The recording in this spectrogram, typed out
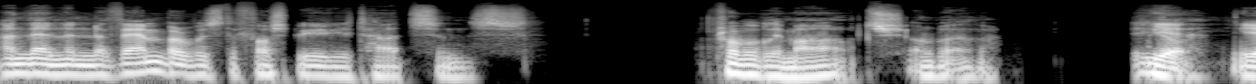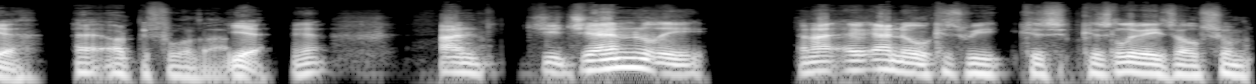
And then in November was the first beer you'd had since probably March or whatever. You know, Yeah, yeah, uh, or before that. Yeah. Yeah. And you generally, and I, I know because we, because Louis is also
